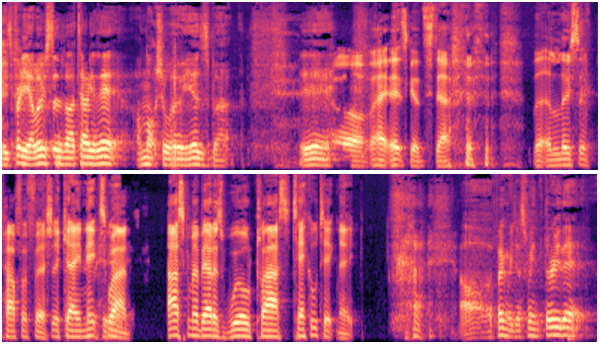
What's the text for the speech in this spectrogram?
He's pretty elusive, I tell you that. I'm not sure who he is, but Yeah. Oh, mate, that's good stuff. the elusive pufferfish. Okay, next Yeah. one. Ask him about his world class tackle technique. Oh, I think we just went through that.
